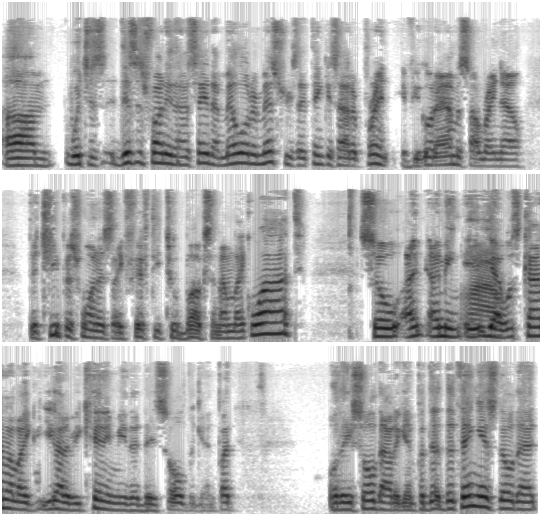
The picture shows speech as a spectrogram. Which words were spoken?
Um, which is this is funny that I say that Mail Order Mysteries I think is out of print. If you go to Amazon right now, the cheapest one is like fifty two bucks, and I'm like, what? So I I mean, Wow. yeah, it was kind of like you got to be kidding me that they sold again, but or they sold out again. But the, the thing is though that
